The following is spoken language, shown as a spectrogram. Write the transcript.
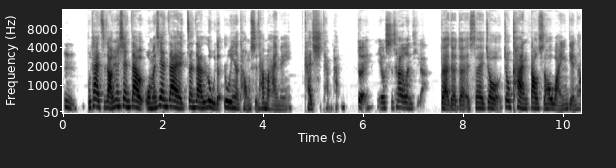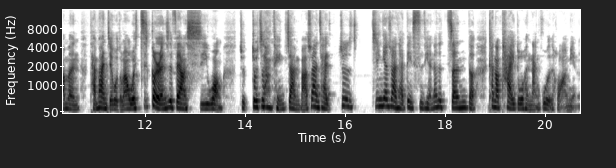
嗯，不太知道，因为现在我们现在正在录的录音的同时，他们还没开始谈判。对，有时差的问题啦，对对对，所以就就看到时候晚一点他们谈判结果怎么样。我自个人是非常希望就就这样停战吧，虽然才就是今天虽然才第四天，但是真的看到太多很难过的画面了。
